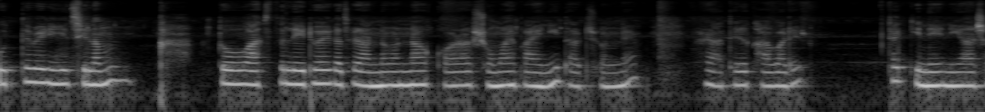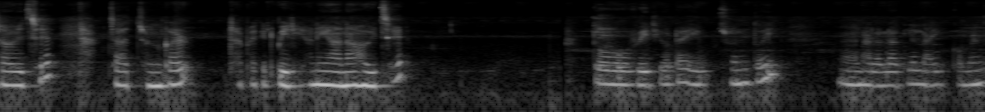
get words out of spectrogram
ঘুরতে বেরিয়েছিলাম। তো আসতে লেট হয়ে গেছে রান্নাবান্না করার সময় পাইনি তার জন্যে রাতের খাবারের এটা কিনে নিয়ে আসা হয়েছে। চারজনকার চার প্যাকেট বিরিয়ানি আনা হয়েছে। তো ভিডিওটা এই পর্যন্তই। ভালো লাগলে লাইক কমেন্ট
